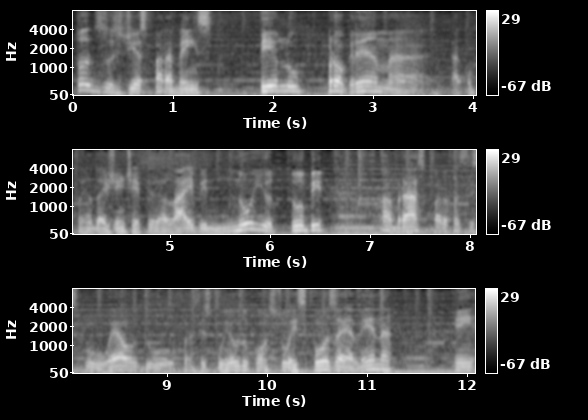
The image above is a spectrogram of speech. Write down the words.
todos os dias. Parabéns pelo programa. Está acompanhando a gente aí pela live no YouTube. Um abraço para o Francisco Eldo, Francisco Eldo com sua esposa Helena em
